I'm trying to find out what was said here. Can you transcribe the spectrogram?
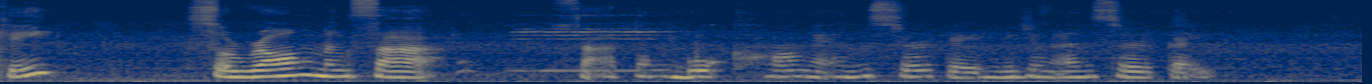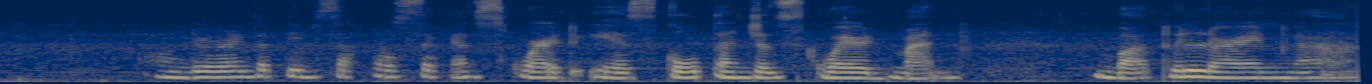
Okay? So, wrong nang sa sa atong book ha nga answer kay medyo answer kay ang derivative sa cosecant squared is cotangent squared man but we learn nga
